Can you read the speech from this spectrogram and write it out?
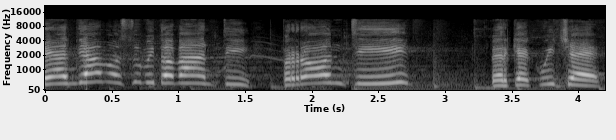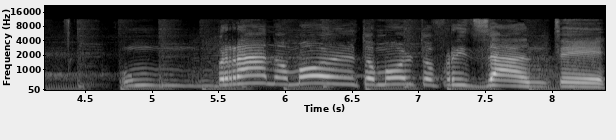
andiamo subito avanti. Pronti? Perché qui c'è un brano molto molto frizzante,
